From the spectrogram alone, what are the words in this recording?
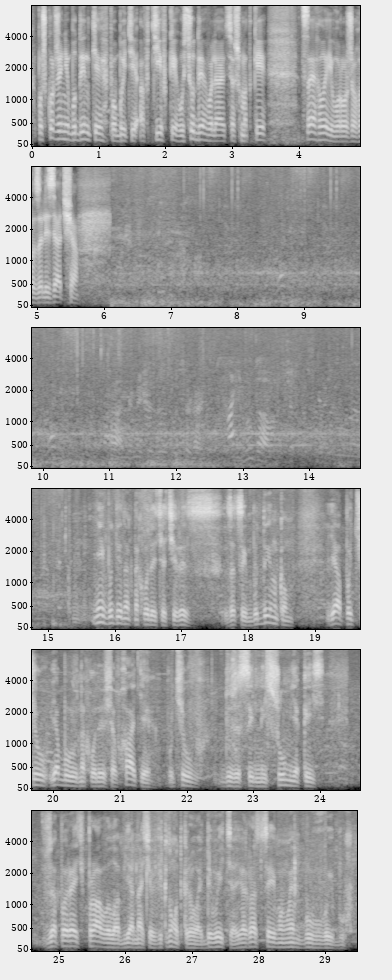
Пошкоджені будинки, побиті автівки. Усюди валяються шматки цегли і ворожого залізяча. Мій будинок знаходиться через за цим будинком. Я почув, я був знаходився в хаті, почув дуже сильний шум якийсь. Запереч правилам я почав вікно відкривати, дивитися. Якраз в цей момент був вибух.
